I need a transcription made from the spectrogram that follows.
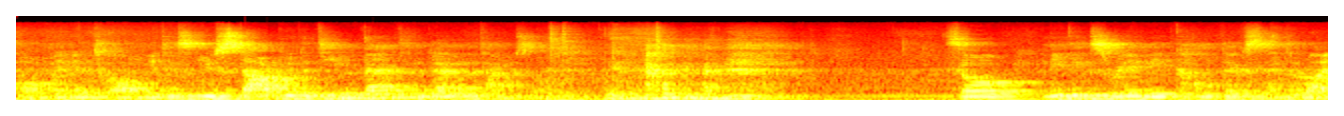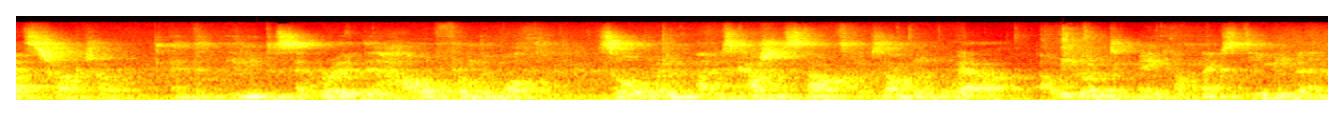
for maybe a two hour meetings. You start with the team event and then the time is over. So meetings really need context and the right structure. And you need to separate the how from the what. So when a discussion starts, for example, where are we going to make our next team event,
